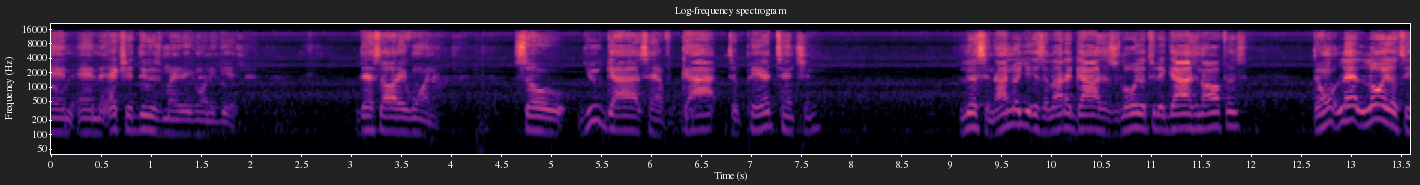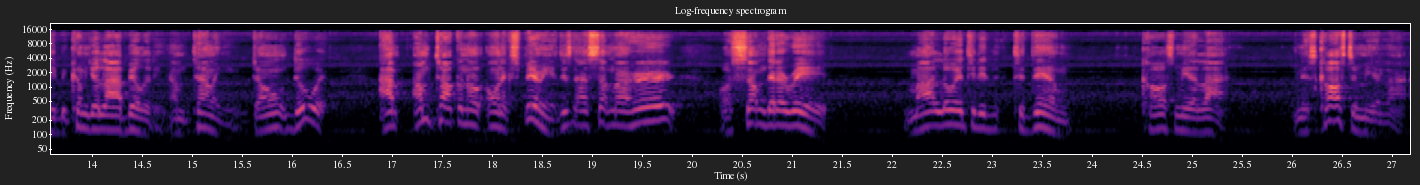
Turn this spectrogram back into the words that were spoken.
and and the extra dues money they're going to get. That's all they wanted. So you guys have got to pay attention. Listen, I know you, there's a lot of guys that's loyal to the guys in office. Don't let loyalty become your liability. I'm telling you, don't do it. I'm, I'm talking on, on experience. This is not something I heard or something that I read. My loyalty to, to them cost me a lot. And it's costing me a lot.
